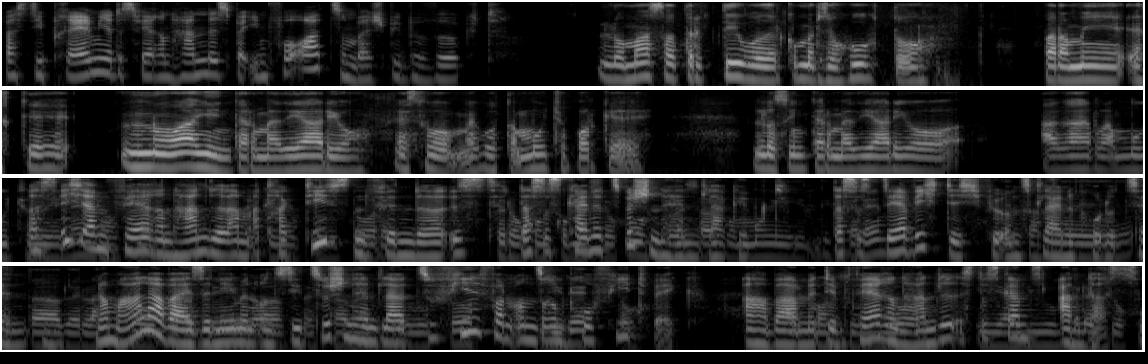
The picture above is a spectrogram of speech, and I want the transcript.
was die Prämie des fairen Handels bei ihm vor Ort zum Beispiel bewirkt. Lo más atractivo del comercio justo para mí es que no hay intermediario. Eso me gusta mucho porque los intermediarios Was ich am fairen Handel am attraktivsten finde, ist, dass es keine Zwischenhändler gibt. Das ist sehr wichtig für uns kleine Produzenten. Normalerweise nehmen uns die Zwischenhändler zu viel von unserem Profit weg. Aber mit dem fairen Handel ist es ganz anders.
